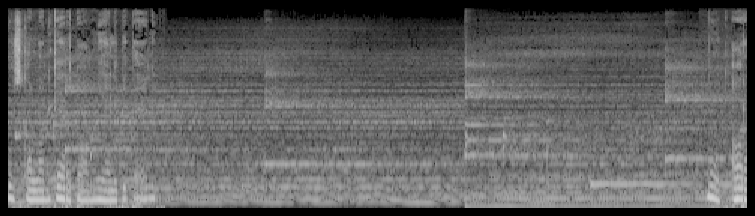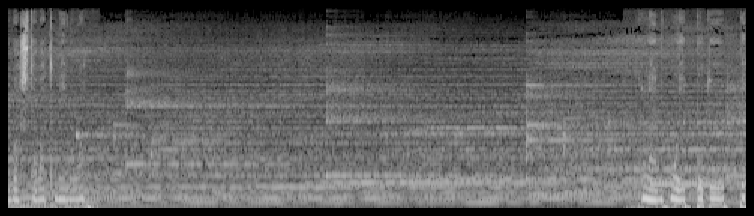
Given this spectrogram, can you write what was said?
Uskallan kertoa mielipiteeni. Muut arvostavat minua. Olen huipputyyppi.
